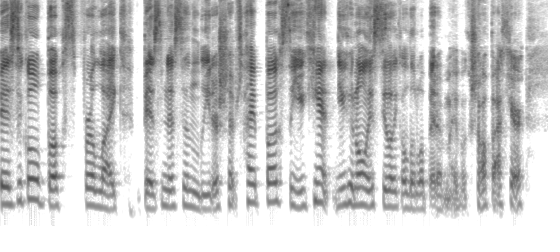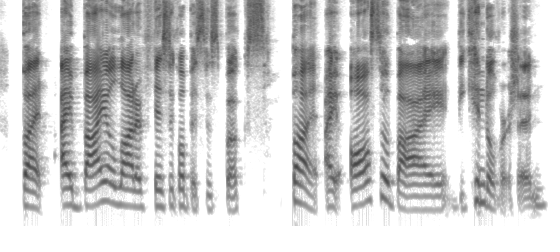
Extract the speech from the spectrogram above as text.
physical books for like business and leadership type books. So you can't you can only see like a little bit of my bookshelf back here. But I buy a lot of physical business books, but I also buy the Kindle version.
